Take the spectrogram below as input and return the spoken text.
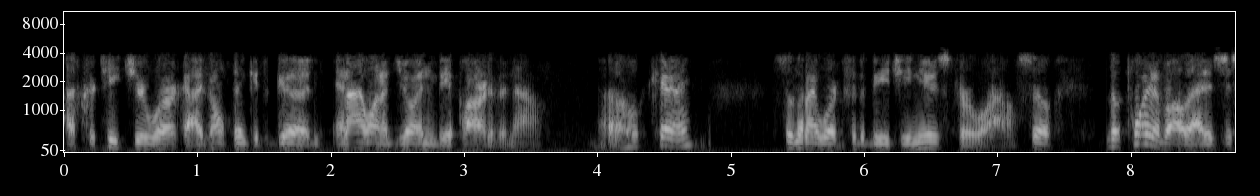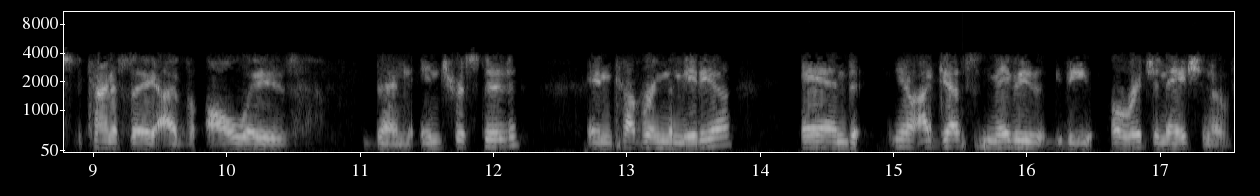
I've critiqued your work. I don't think it's good, and I want to join and be a part of it now. Okay. So then I worked for the BG News for a while. So the point of all that is just to kind of say I've always been interested in covering the media. And, you know, I guess maybe the origination of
